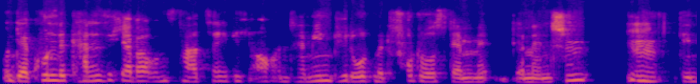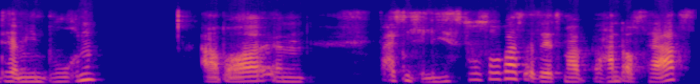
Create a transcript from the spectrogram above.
Und der Kunde kann sich ja bei uns tatsächlich auch einen Terminpilot mit Fotos der, der Menschen den Termin buchen. Aber ähm, weiß nicht, liest du sowas? Also jetzt mal Hand aufs Herz,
